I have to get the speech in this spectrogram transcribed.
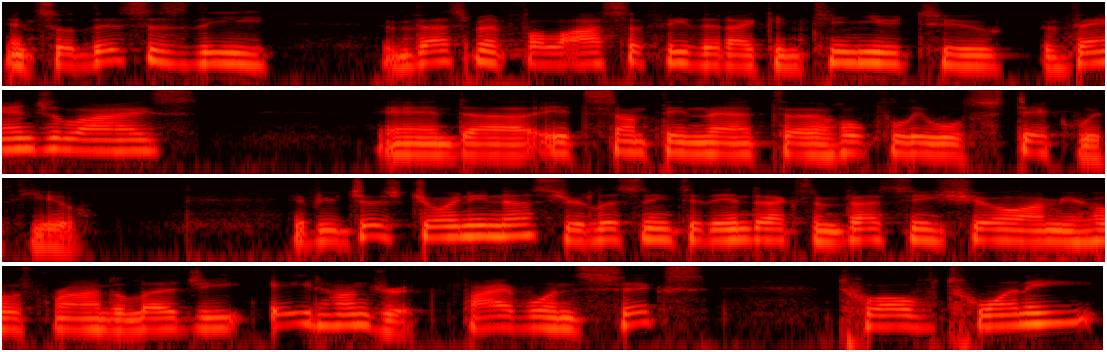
And so this is the investment philosophy that I continue to evangelize, and uh, it's something that uh, hopefully will stick with you. If you're just joining us, you're listening to the Index Investing Show. I'm your host, Ron DeLegge. 800 516 1220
